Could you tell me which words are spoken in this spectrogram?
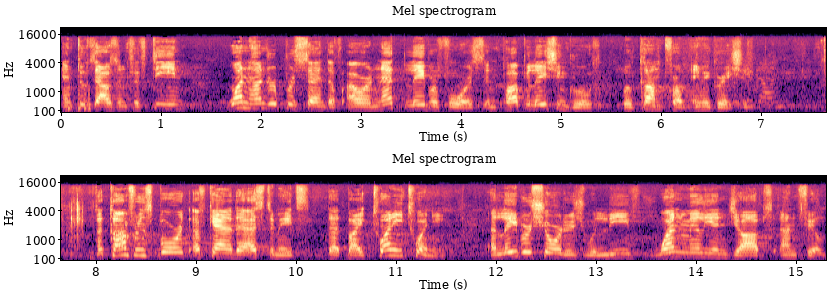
and 2015, 100% of our net labour force and population growth will come from immigration. The Conference Board of Canada estimates that by 2020, a labour shortage will leave 1 million jobs unfilled.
